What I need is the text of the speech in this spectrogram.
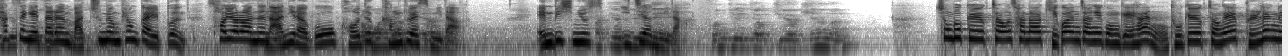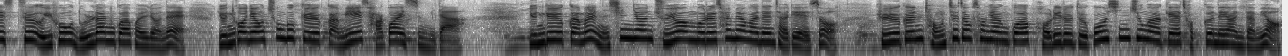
학생에 따른 맞춤형 평가일 뿐 서열화는 아니라고 거듭 강조했습니다. MBC 뉴스 이지연입니다. 충북교육청 산하 기관장이 공개한 도교육청의 블랙리스트 의혹 논란과 관련해 윤건영 충북교육감이 사과했습니다. 윤 교육감은 신년 주요 업무를 설명하는 자리에서 교육은 정치적 성향과 거리를 두고 신중하게 접근해야 한다며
